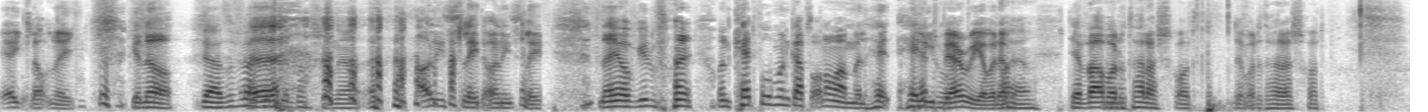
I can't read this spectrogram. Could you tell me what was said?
ja, ich glaube nicht. Genau. Ja, so viel hatte ich dann doch schon, ja. auch nicht schlecht, auch nicht schlecht. Naja, auf jeden Fall. Und Catwoman gab's auch nochmal mit Ha- Halle. Berry, aber der, Ah, ja. der war aber totaler Schrott. Der war totaler Schrott.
